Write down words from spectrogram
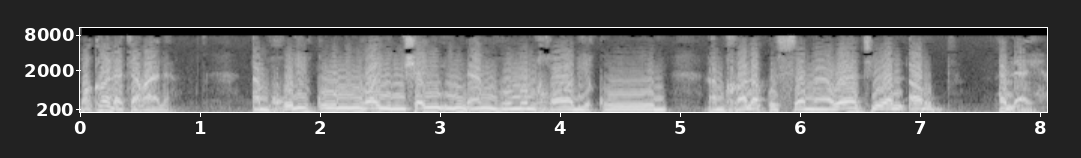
وقال تعالى أم خلقوا من غير شيء أم هم الخالقون؟ أم خلقوا السماوات والأرض؟ الآية.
